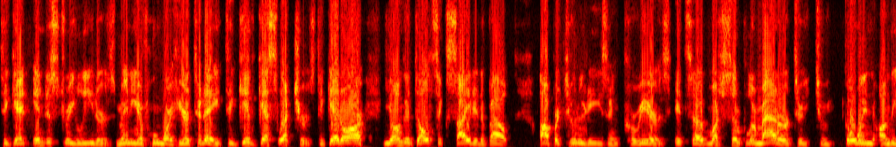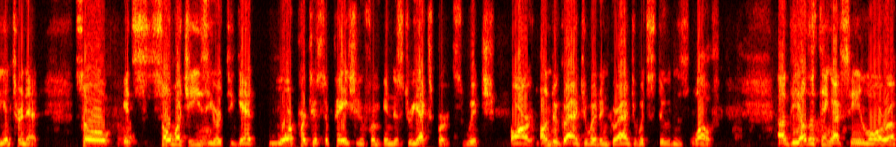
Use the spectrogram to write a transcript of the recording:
to get industry leaders, many of whom are here today, to give guest lectures, to get our young adults excited about opportunities and careers. It's a much simpler matter to, to go in on the internet. So it's so much easier to get more participation from industry experts, which our undergraduate and graduate students love. Uh, the other thing I've seen, Laura,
